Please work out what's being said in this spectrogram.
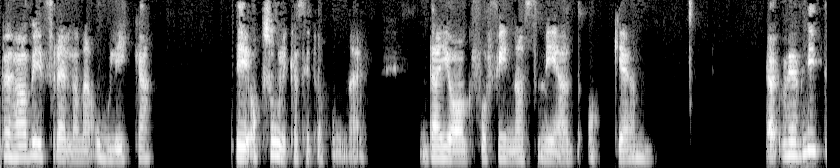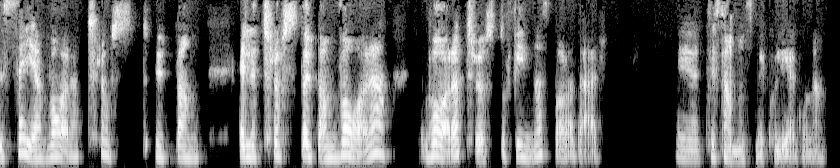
behöver ju föräldrarna olika, det är också olika situationer där jag får finnas med och eh, jag vill inte säga vara tröst, utan, eller trösta, utan vara, vara tröst och finnas bara där eh, tillsammans med kollegorna.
